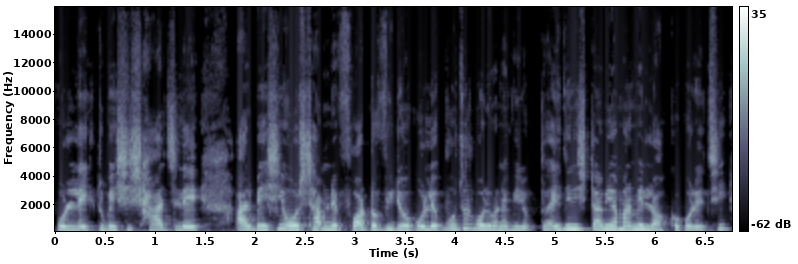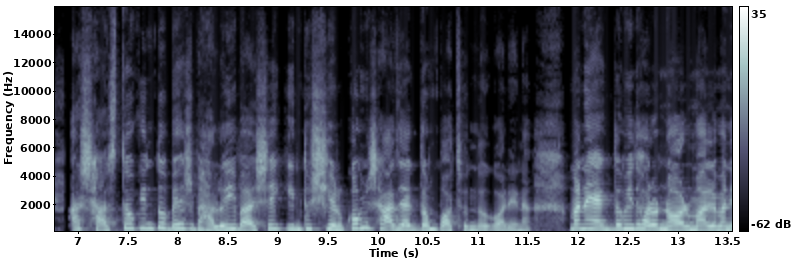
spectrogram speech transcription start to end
পরলে, একটু বেশি সাজলে, আর বেশি ওর সামনে ফটো ভিডিও করলে প্রচুর পরিমাণে বিরক্ত হয়। এই জিনিসটা আমি আমার মেয়ে লক্ষ্য করেছি। আর সাজতেও কিন্তু বেশ ভালোই বাসে, কিন্তু সেরকম সাজ একদম পছন্দ করে না। মানে একদমই ধরো নর্মাল মানে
